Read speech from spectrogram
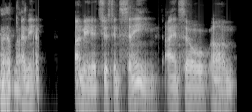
I have not. I mean, I mean, it's just insane. And so, um,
